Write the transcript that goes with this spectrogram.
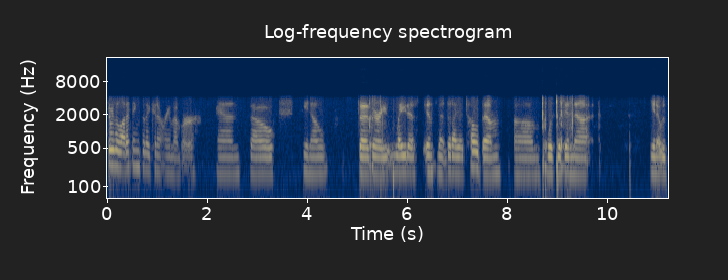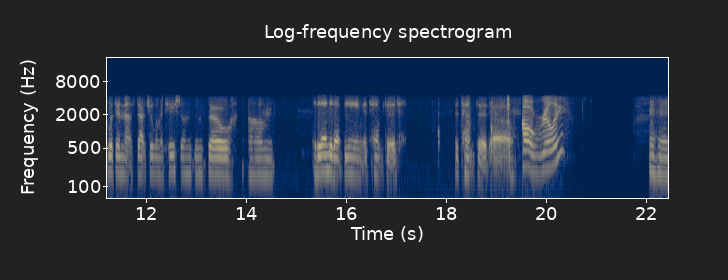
there was a lot of things that I couldn't remember, and so, you know, the very latest incident that I had told them um, was within that, you know, was within that statute of limitations, and so um, it ended up being attempted, attempted. Uh, Oh, really? hmm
